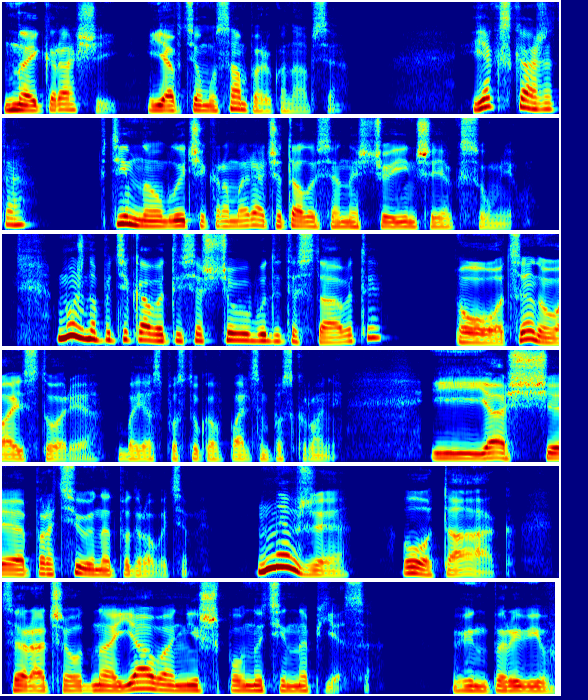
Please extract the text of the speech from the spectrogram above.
Найкращий, я в цьому сам переконався. Як скажете. Втім, на обличчі крамаря читалося не що інше, як сумнів. Можна поцікавитися, що ви будете ставити? О, це нова історія, Баяс постукав пальцем по скроні. І я ще працюю над подробицями. Невже? О, так. Це радше одна ява, ніж повноцінна п'єса. Він перевів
